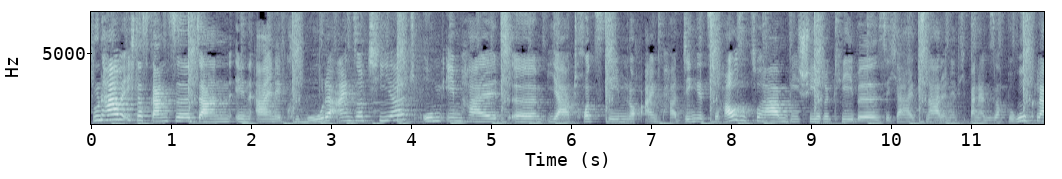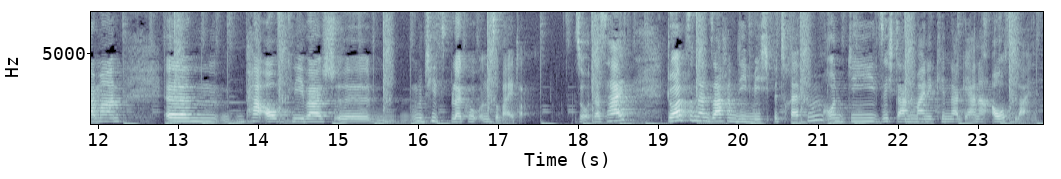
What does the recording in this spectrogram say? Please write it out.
Nun habe ich das Ganze dann in eine Kommode einsortiert, um ihm halt äh, ja trotzdem noch ein paar Dinge zu Hause zu haben, wie Schere, Klebe, Sicherheitsnadeln, hätte ich beinahe gesagt, Büroklammern, ähm, ein paar Aufkleber, äh, Notizblöcke und so weiter. So, das heißt, Dort sind dann Sachen, die mich betreffen und die sich dann meine Kinder gerne ausleihen.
